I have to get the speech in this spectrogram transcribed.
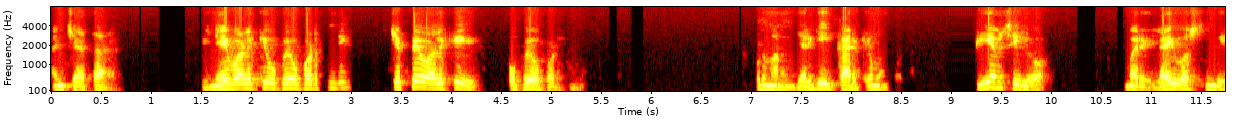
అంచేత వినే వాళ్ళకి ఉపయోగపడుతుంది చెప్పే వాళ్ళకి ఉపయోగపడుతుంది. ఇప్పుడు మనం జరిగే ఈ కార్యక్రమం కూడా పిఎంసిలో మరి లైవ్ వస్తుంది.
